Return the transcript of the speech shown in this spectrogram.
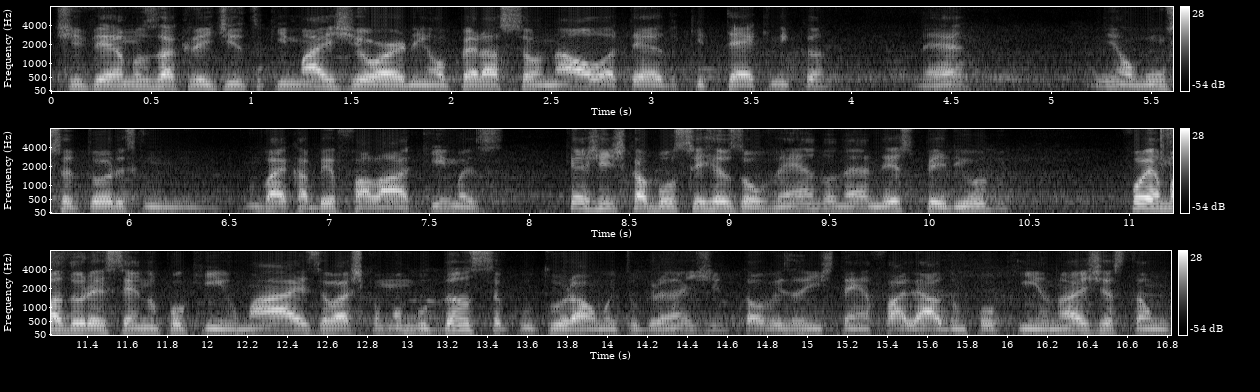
tivemos, acredito que mais de ordem operacional até do que técnica, né? Em alguns setores que não vai caber falar aqui, mas que a gente acabou se resolvendo né, nesse período. Foi amadurecendo um pouquinho mais, eu acho que é uma mudança cultural muito grande. Talvez a gente tenha falhado um pouquinho na gestão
